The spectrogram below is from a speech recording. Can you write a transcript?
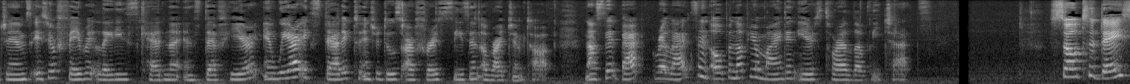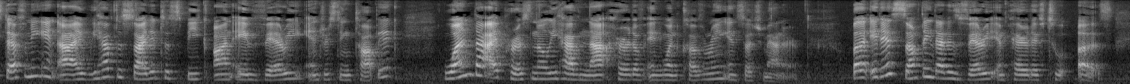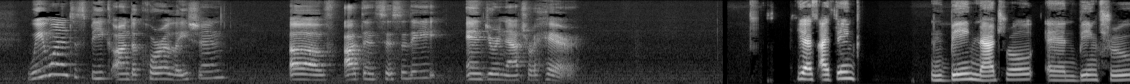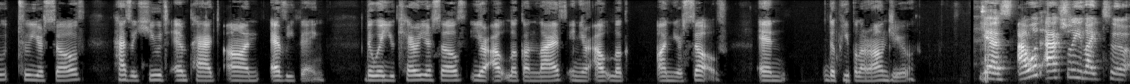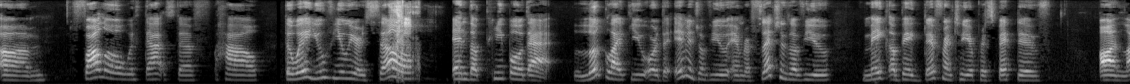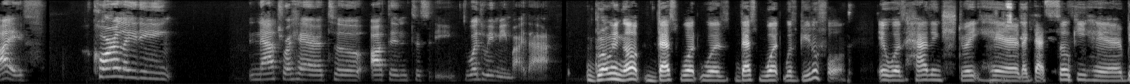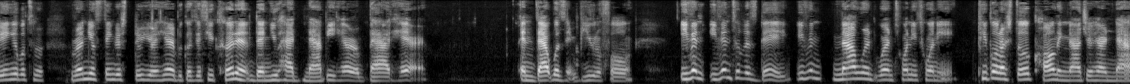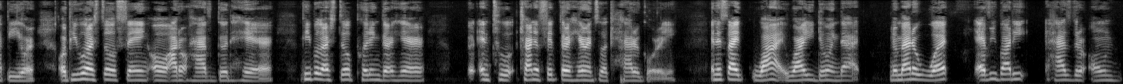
gems. It's your favorite ladies, Kedna and Steph here, and we are ecstatic to introduce our first season of our Gem Talk. Now sit back, relax, and open up your mind and ears to our lovely chats. So today, Stephanie and I, we have decided to speak on a very interesting topic, one that I personally have not heard of anyone covering in such manner. But it is something that is very imperative to us we wanted to speak on the correlation of authenticity and your natural hair. Yes, I think being natural and being true to yourself has a huge impact on everything the way you carry yourself, your outlook on life, and your outlook on yourself and the people around you. Yes, I would actually like to um follow with that stuff how the way you view yourself and the people that look like you or the image of you and reflections of you make a big difference to your perspective on life. Correlating natural hair to authenticity. What do we mean by that? Growing up that's what was that's what was beautiful. It was having straight hair like that silky hair being able to run your fingers through your hair because if you couldn't, then you had nappy hair or bad hair. And that wasn't beautiful. Even even to this day, even now we're we're in 2020, people are still calling natural hair nappy or or people are still saying, "Oh, I don't have good hair." People are still putting their hair into trying to fit their hair into a category. And it's like, why? Why are you doing that? No matter what, everybody has their own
